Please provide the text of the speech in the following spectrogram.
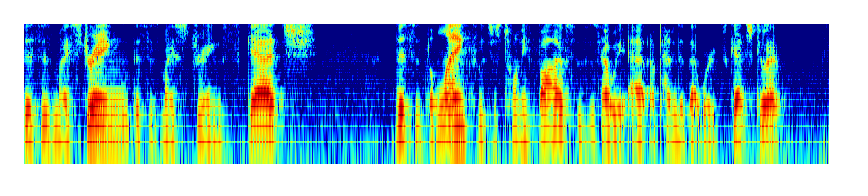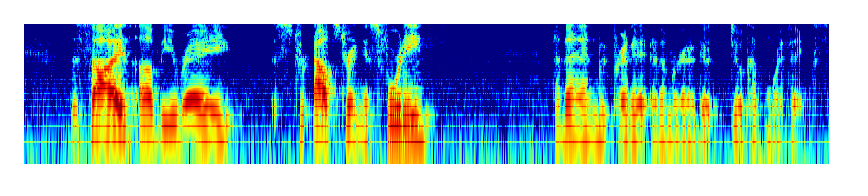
This is my string. This is my string sketch. This is the length, which is 25. So this is how we add, appended that word sketch to it. The size of the array out string is 40. And then we print it, and then we're going to do a couple more things.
